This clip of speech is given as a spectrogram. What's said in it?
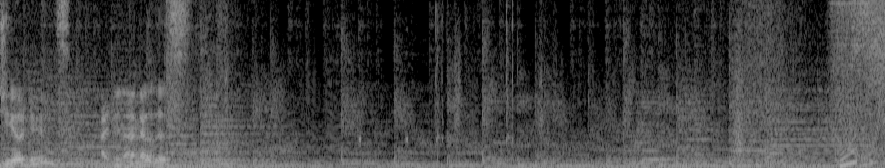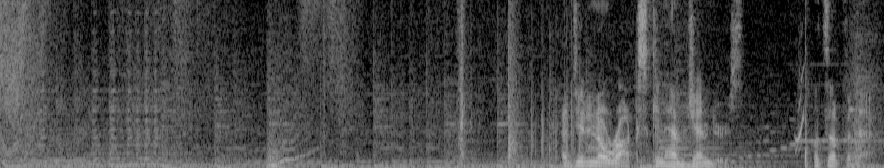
Geodudes? I did not know this. I didn't know rocks can have genders. What's up with that?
